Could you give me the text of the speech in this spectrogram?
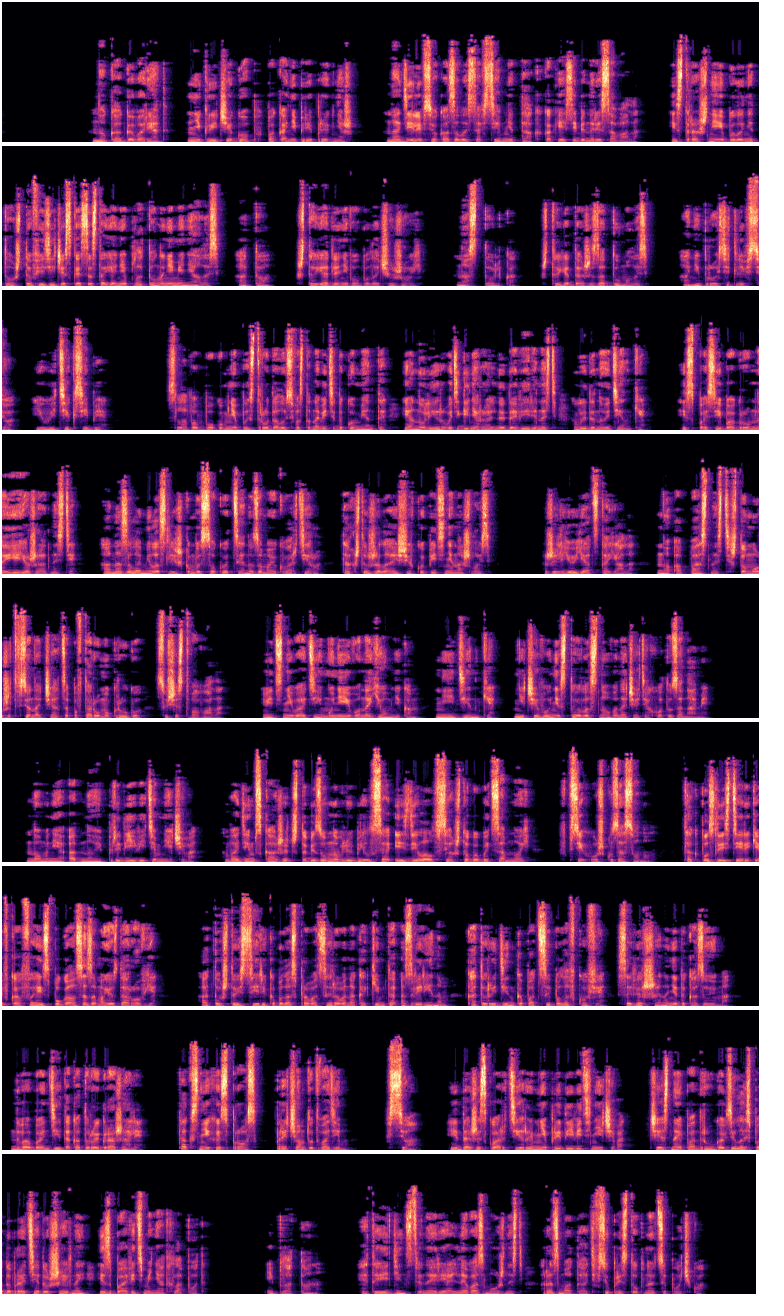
Но, как говорят, не кричи гоп, пока не перепрыгнешь. На деле все оказалось совсем не так, как я себе нарисовала. И страшнее было не то, что физическое состояние Платона не менялось, а то, что я для него была чужой. Настолько, что я даже задумалась, а не бросить ли все и уйти к себе. Слава богу, мне быстро удалось восстановить документы и аннулировать генеральную доверенность, выданную Динке. И спасибо огромное ее жадности. Она заломила слишком высокую цену за мою квартиру, так что желающих купить не нашлось. Жилье я отстояла, но опасность, что может все начаться по второму кругу, существовала. Ведь ни Вадиму, ни его наемникам, ни Динке ничего не стоило снова начать охоту за нами. Но мне одной предъявить им нечего. Вадим скажет, что безумно влюбился и сделал все, чтобы быть со мной. В психушку засунул. Так после истерики в кафе испугался за мое здоровье. А то, что истерика была спровоцирована каким-то озверином, который Динка подсыпала в кофе, совершенно недоказуемо. Два бандита, которые угрожали. Так с них и спрос. Причем тут Вадим? Все. И даже с квартирой мне предъявить нечего. Честная подруга взялась по доброте душевной избавить меня от хлопот. И Платон. Это единственная реальная возможность размотать всю преступную цепочку.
